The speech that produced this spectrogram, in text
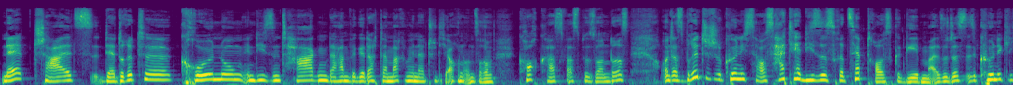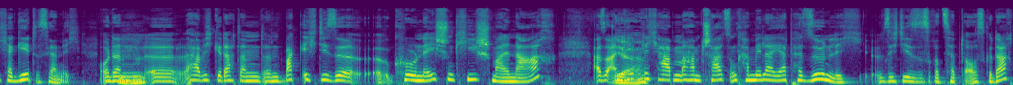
ne, Charles der Dritte, Krönung in diesen Tagen, da haben wir gedacht, da machen wir natürlich auch in unserem Kochkast was Besonderes. Und das britische Königshaus hat ja dieses Rezept rausgegeben, also das ist, königlicher geht es ja nicht. Und dann mhm. äh, habe ich gedacht, dann, dann back ich diese äh, Coronation Quiche mal nach. Also angeblich ja. haben, haben Charles und Camilla ja persönlich sich dieses Rezept ausgedacht.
